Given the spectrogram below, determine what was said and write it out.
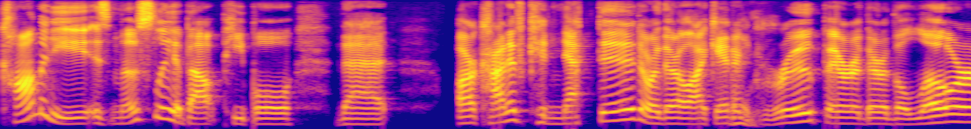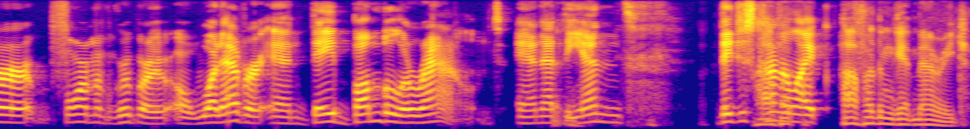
Comedy is mostly about people that are kind of connected or they're like in a group or they're the lower form of a group or, or whatever and they bumble around and at the end they just kind of like Half of them get married.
